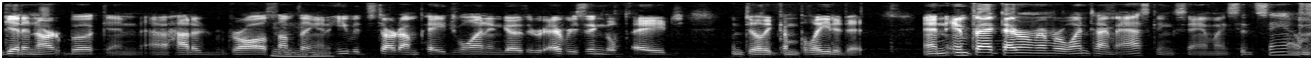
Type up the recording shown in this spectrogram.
get an art book and uh, how to draw something, Mhm. and he would start on page one and go through every single page until he completed it. And in fact, I remember one time asking Sam, I said, Sam,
